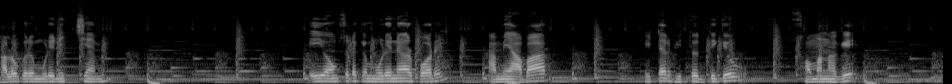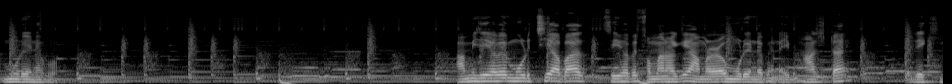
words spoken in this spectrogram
ভালো করে মুড়ে নিচ্ছি আমি। এই অংশটাকে মুড়ে নেওয়ার পরে আমি আবার এটার ভিতর দিকেও সমান আগে মুড়ে নেব। আমি যেভাবে মুড়ছি আবার সেইভাবে সমান আগে আমরাও মুড়ে নেবেন এই ভাঁজটায়। রেখে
